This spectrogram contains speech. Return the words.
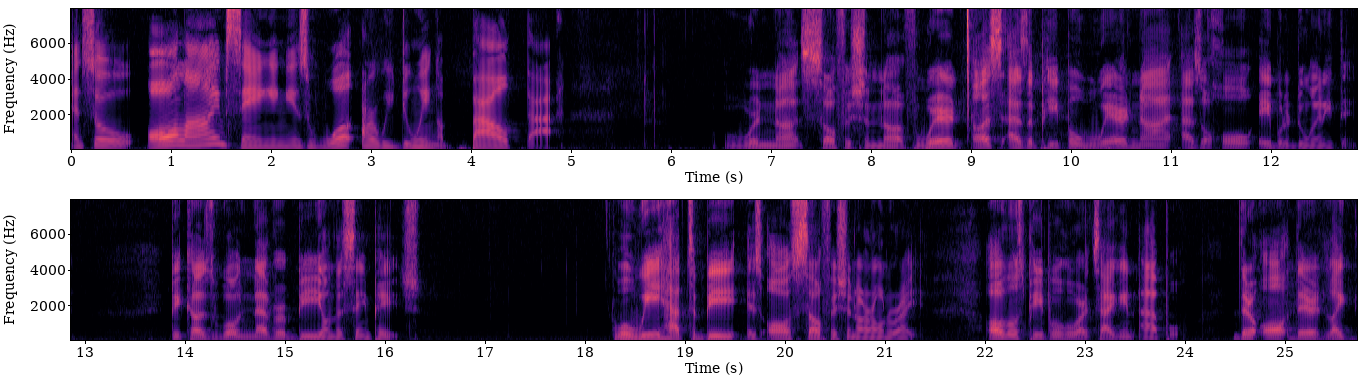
And so all I'm saying is what are we doing about that? we're not selfish enough. We're us as a people, we're not as a whole able to do anything. Because we'll never be on the same page. What we have to be is all selfish in our own right. All those people who are tagging Apple, they're all they're like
